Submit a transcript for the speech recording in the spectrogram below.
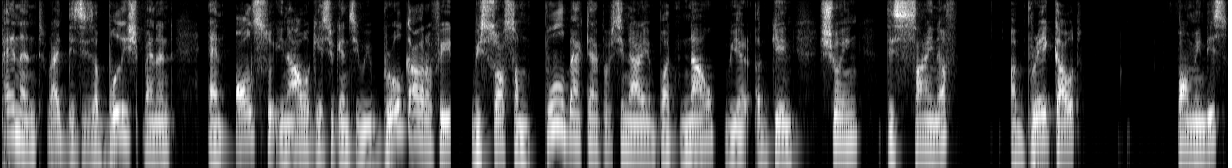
pennant, right? This is a bullish pennant. And also in our case, you can see we broke out of it. We saw some pullback type of scenario, but now we are again showing this sign of a breakout forming this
